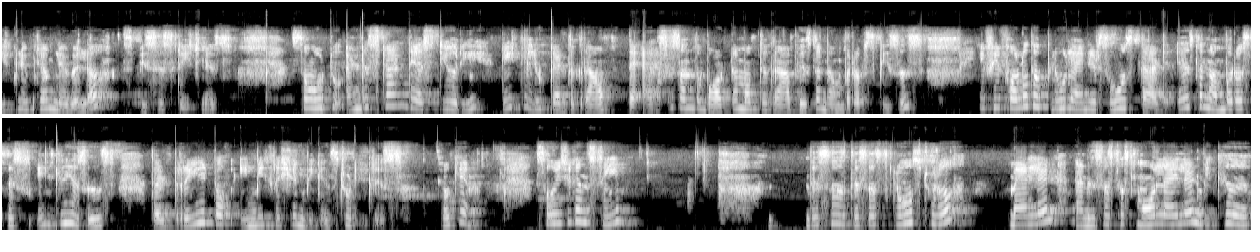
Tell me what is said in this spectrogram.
equilibrium level of species richness. So to understand this theory, take a look at the graph. The axis on the bottom of the graph is the number of species. If you follow the blue line, it shows that as the number of species increases, the rate of immigration begins to decrease. Okay, so as you can see, this is this is close to the mainland and this is the small island because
